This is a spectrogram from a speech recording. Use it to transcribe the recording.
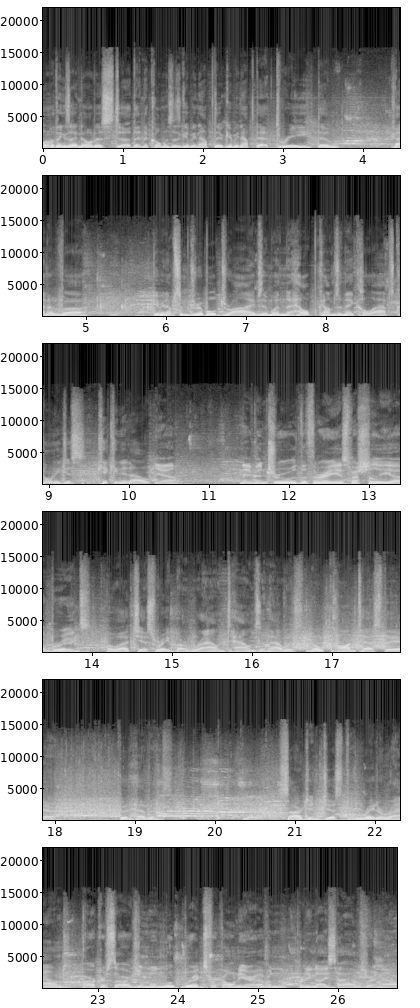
One of the things I noticed uh, that Nokomis is giving up, they're giving up that three. They're kind of uh, giving up some dribble drives, and when the help comes and they collapse, Cony just kicking it out. Yeah. They've been true with the three, especially uh, Briggs. Oh, that just right around Townsend. That was no contest there. Good heavens. Sargent just right around. Parker Sargent and Luke Briggs for Cony are having pretty nice halves right now.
